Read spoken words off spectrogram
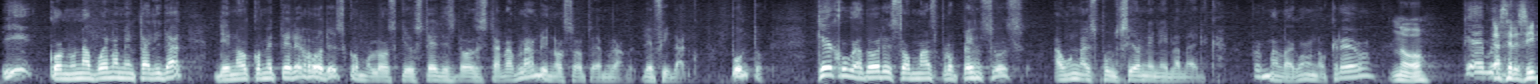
y con una buena mentalidad de no cometer errores como los que ustedes dos están hablando y nosotros de Fidalgo. Punto. ¿Qué jugadores son más propensos a una expulsión en el América? Pues Malagón no creo. No. ¿Qué? Cáceres sí.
